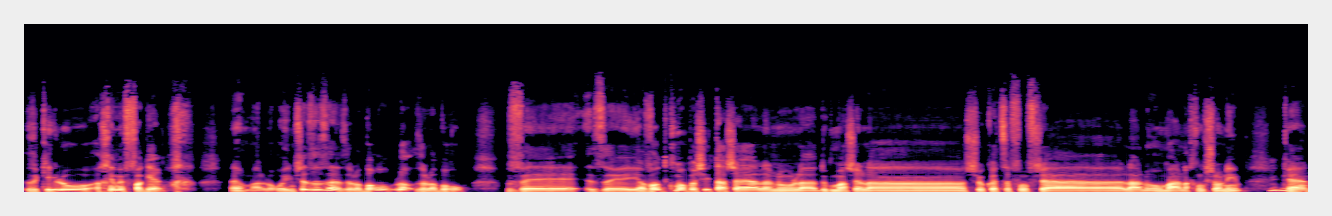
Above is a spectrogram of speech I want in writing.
זה כאילו הכי מפגר. מה לא רואים שזה זה? זה לא ברור. לא זה לא ברור. וזה יעבוד כמו בשיטה שהיה לנו לדוגמה של השוק הצפוף שהיה לנו או מה אנחנו שונים כן?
